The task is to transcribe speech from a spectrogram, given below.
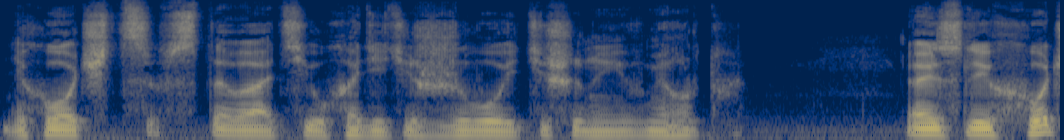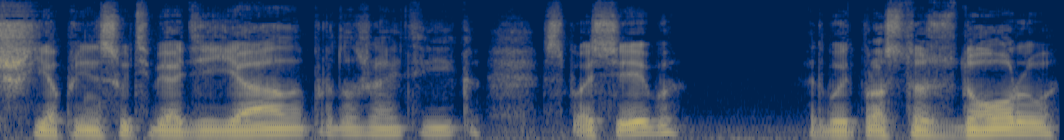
Не хочется вставать и уходить из живой тишины в мертвую. А если хочешь, я принесу тебе одеяло, продолжает Вика. Спасибо. Это будет просто здорово.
